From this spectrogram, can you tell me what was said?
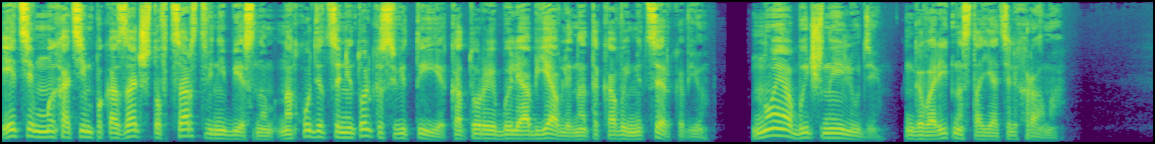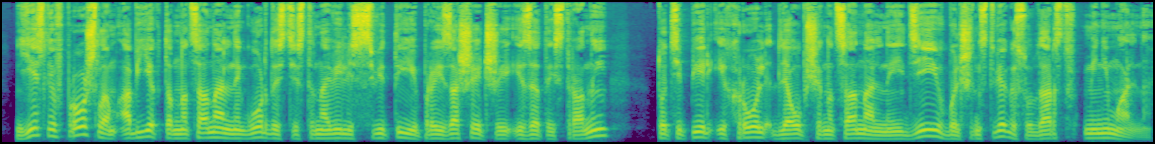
Этим мы хотим показать, что в Царстве Небесном находятся не только святые, которые были объявлены таковыми церковью, но и обычные люди, говорит настоятель храма. Если в прошлом объектом национальной гордости становились святые, произошедшие из этой страны, то теперь их роль для общенациональной идеи в большинстве государств минимальна.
